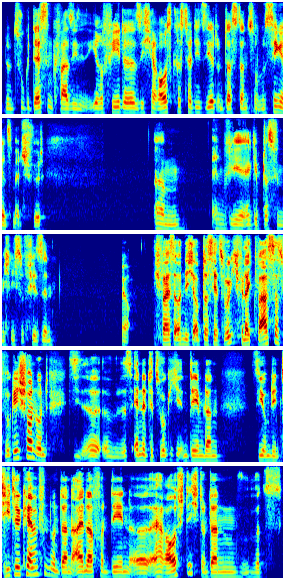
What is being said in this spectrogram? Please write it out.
und im Zuge dessen quasi ihre Fehde sich herauskristallisiert und das dann zum Singles-Match führt. Ähm, irgendwie ergibt das für mich nicht so viel Sinn. Ja. Ich weiß auch nicht, ob das jetzt wirklich, vielleicht war es das wirklich schon und sie, äh, es endet jetzt wirklich, indem dann sie um den Titel kämpfen und dann einer von denen äh, heraussticht und dann wird's,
